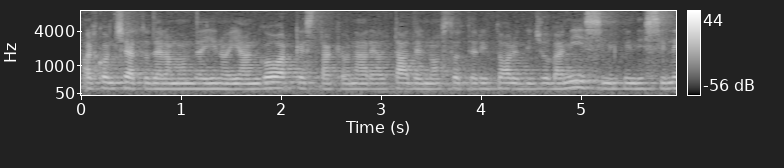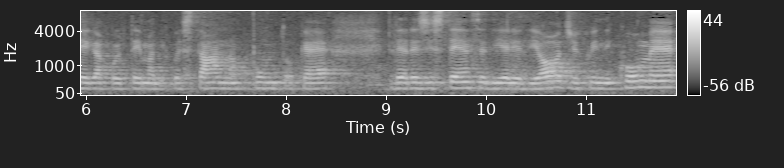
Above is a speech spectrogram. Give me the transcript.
al concerto della Mondaino Young Orchestra, che è una realtà del nostro territorio di giovanissimi, quindi si lega col tema di quest'anno appunto che è le resistenze di ieri e di oggi, quindi come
